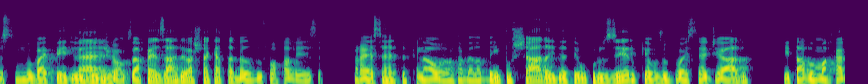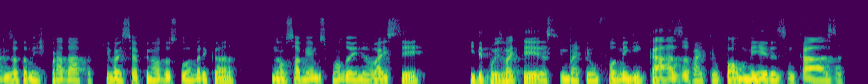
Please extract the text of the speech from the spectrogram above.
assim, não vai perder os É. dois jogos. Apesar de eu achar que a tabela do Fortaleza, para essa reta final, é uma tabela bem puxada, ainda tem um Cruzeiro, que é o jogo que vai ser adiado, que estava marcado exatamente para a data que vai ser a final da Sul-Americana. Não sabemos quando ainda vai ser. E depois vai ter, assim, vai ter o Flamengo em casa, vai ter o Palmeiras em casa,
